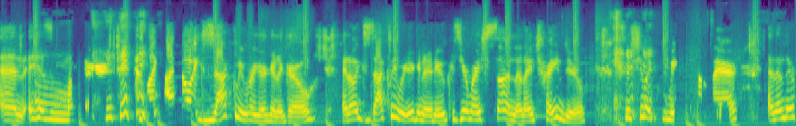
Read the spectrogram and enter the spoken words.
And his Oh. mother is like, I know exactly where you're gonna go. I know exactly what you're gonna do because you're my son and I trained you. So she like makes him there, and then they're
